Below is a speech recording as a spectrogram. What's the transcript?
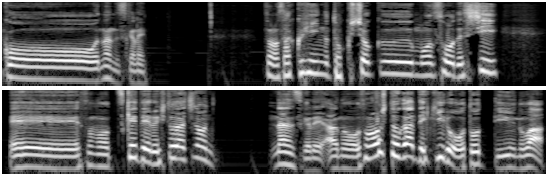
こう、なんですかね。その作品の特色もそうですし、えー、そのつけてる人たちのなんですかね、あの、その人ができる音っていうのは、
